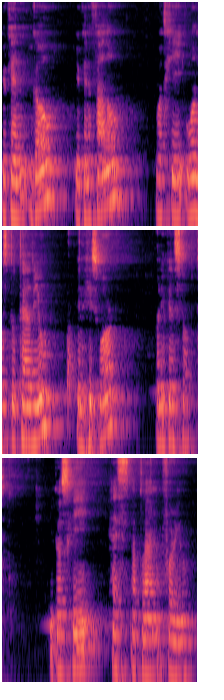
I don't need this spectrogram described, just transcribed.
You can go, you can follow what he wants to tell you in his word, and you can stop because he has a plan for you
